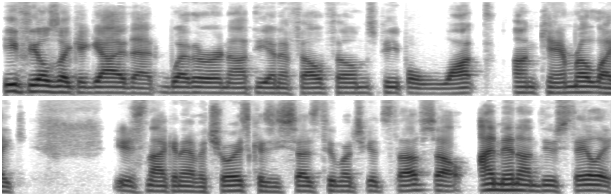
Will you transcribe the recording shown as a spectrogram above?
He feels like a guy that whether or not the NFL films people want on camera, like you're just not going to have a choice because he says too much good stuff. So I'm in on Deuce Staley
